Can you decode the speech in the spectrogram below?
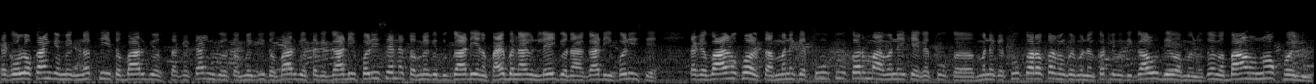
કે ઓલો કાંઈ ગયો, મેં નથી તો બહાર ગયો. કે, કાંઈ ગયો તો? મેં કીધું, બહાર ગયો. કે, ગાડી પડી છે ને, તો મેં કીધું, ગાડી એને ભાઈ બનાવીને લઈ ગયો ને, આ ગાડી પડી છે. કે, બાણું ખોલ. તા મને કે, તું તું કરમાં મને કે તું મને કે, તું કરો કરમાં મને કેટલી બધી ગાળું દેવા મળ્યું. તો મેં બાણું ન ખોલ્યું.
